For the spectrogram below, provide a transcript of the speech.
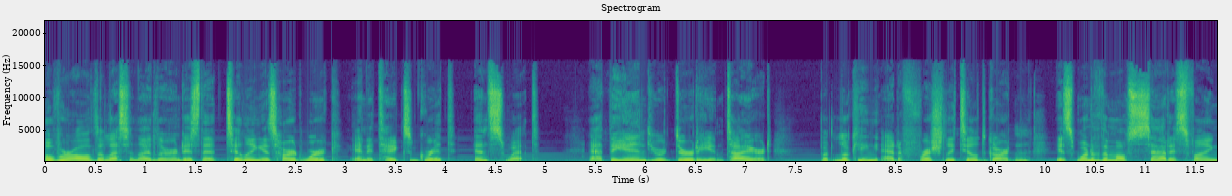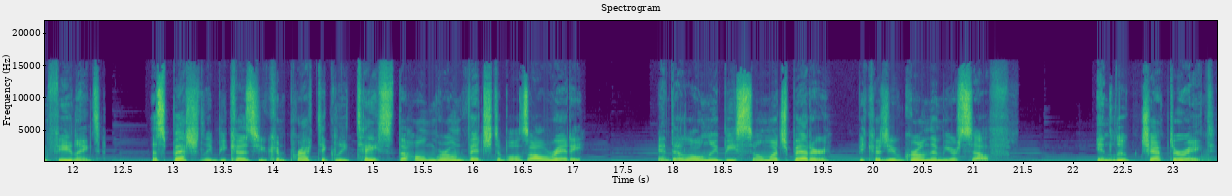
Overall, the lesson I learned is that tilling is hard work and it takes grit and sweat. At the end, you're dirty and tired, but looking at a freshly tilled garden is one of the most satisfying feelings, especially because you can practically taste the homegrown vegetables already. And they'll only be so much better because you've grown them yourself. In Luke chapter 8,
